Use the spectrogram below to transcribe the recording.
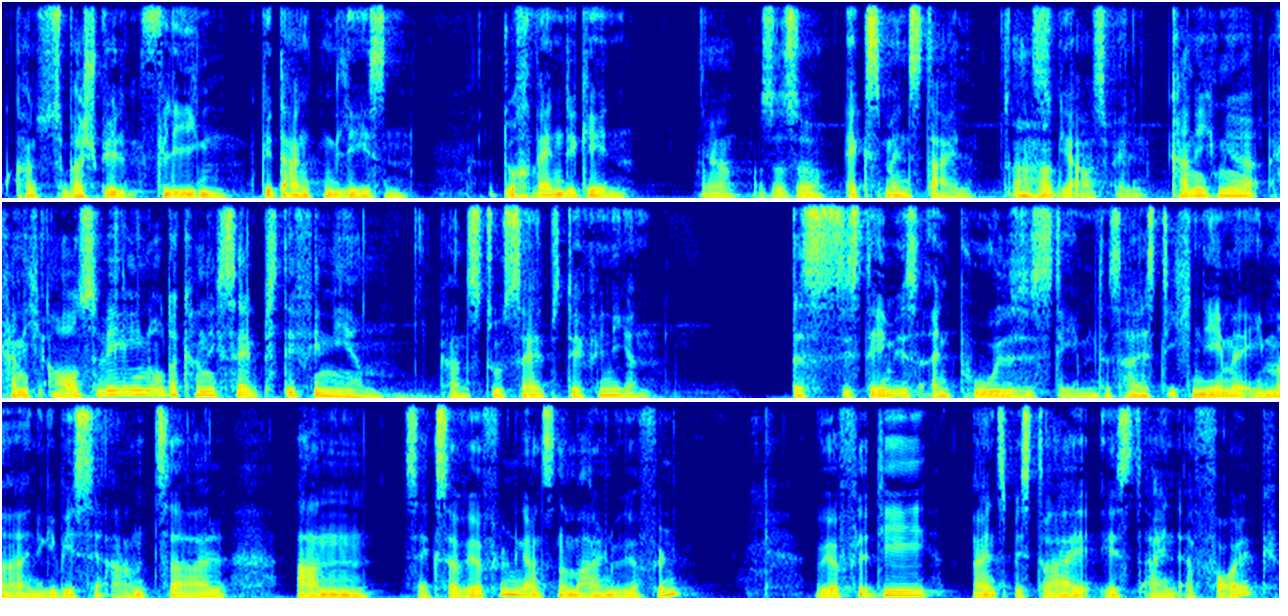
Du kannst zum Beispiel fliegen, Gedanken lesen, durch Wände gehen. Ja, also so X-Men-Style. Kannst Aha. du dir auswählen. Kann ich mir, kann ich auswählen oder kann ich selbst definieren? Kannst du selbst definieren. Das System ist ein Pool-System. Das heißt, ich nehme immer eine gewisse Anzahl an Sechserwürfeln, ganz normalen Würfeln, würfle die 1 bis 3 ist ein Erfolg.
